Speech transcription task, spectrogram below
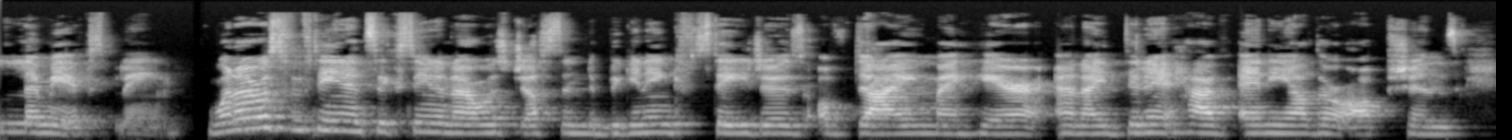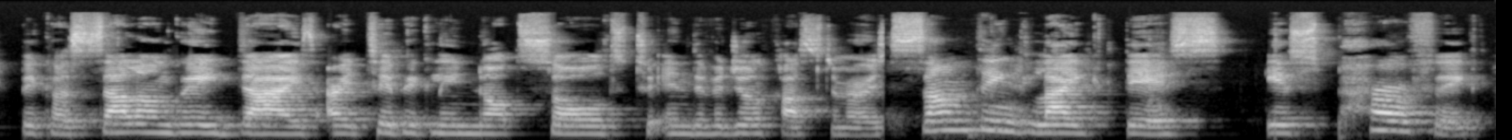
Let me explain. When I was 15 and 16 and I was just in the beginning stages of dyeing my hair and I didn't have any other options because salon grade dyes are typically not sold to individual customers. Something like this is perfect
